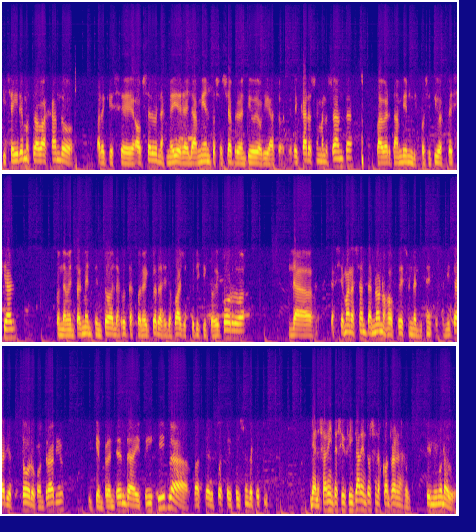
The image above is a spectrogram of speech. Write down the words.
y seguiremos trabajando para que se observen las medidas de aislamiento social preventivo y obligatorio. De cara a Semana Santa va a haber también un dispositivo especial, fundamentalmente en todas las rutas conectoras de los valles turísticos de Córdoba. La Semana Santa no nos ofrece una licencia sanitaria, todo lo contrario, y quien pretenda infringirla va a ser puesta a disposición de justicia. Bien, se van a intensificar entonces los controles en las rutas. Sin ninguna duda.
